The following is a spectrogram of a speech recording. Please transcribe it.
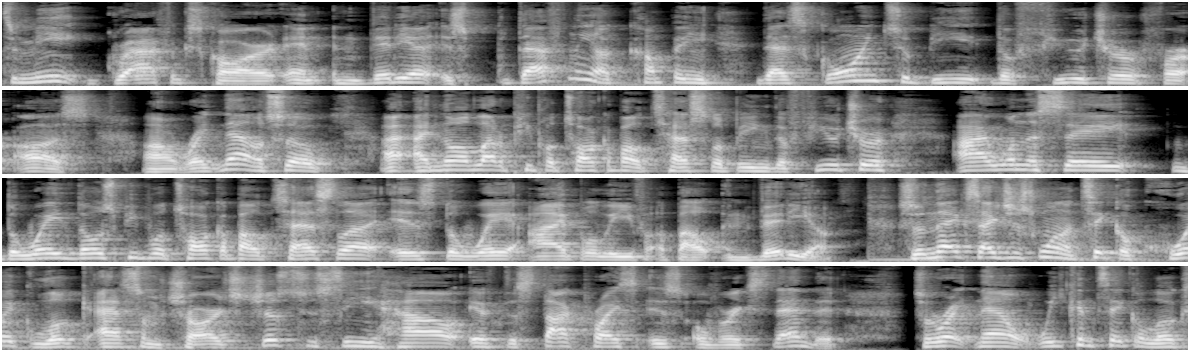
to me, graphics card and NVIDIA is definitely a company that's going to be the future for us uh, right now. So I, I know a lot of people talk about Tesla being the future. I want to say the way those people talk about Tesla is the way I believe about Nvidia. So next, I just want to take a quick look at some charts just to see how if the stock price is overextended. So right now we can take a look.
